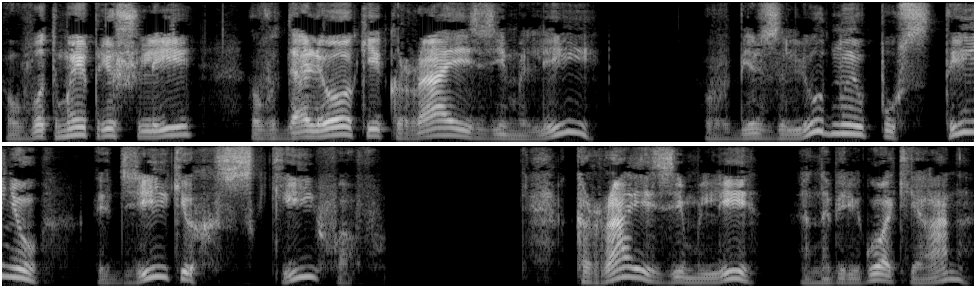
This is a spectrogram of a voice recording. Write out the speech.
Вот мы пришли в далекий край земли, в безлюдную пустыню диких скифов. Край земли на берегу океана,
